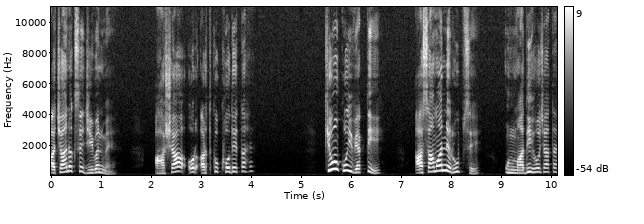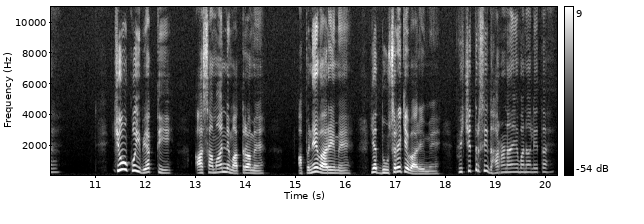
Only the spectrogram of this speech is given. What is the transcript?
अचानक से जीवन में आशा और अर्थ को खो देता है? क्यों कोई व्यक्ति असामान्य रूप से उन्मादी हो जाता है? क्यों कोई व्यक्ति असामान्य मात्रा में अपने बारे में या दूसरे के बारे में विचित्र सी धारणाएँ बना लेता है?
